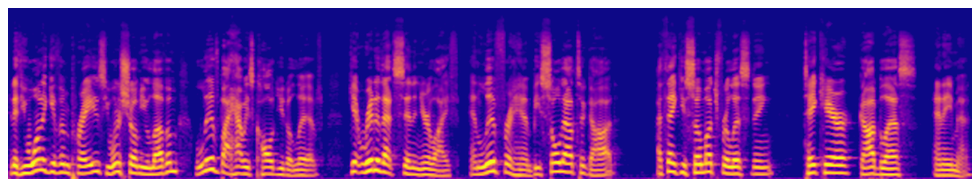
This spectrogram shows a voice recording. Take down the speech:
And if you want to give him praise, you want to show him you love him, live by how he's called you to live. Get rid of that sin in your life and live for Him. Be sold out to God. I thank you so much for listening. Take care. God bless, and amen.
